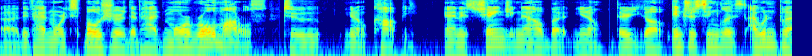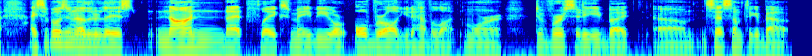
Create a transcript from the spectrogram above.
uh, they've had more exposure they've had more role models to you know copy. And it's changing now but you know there you go. Interesting list. I wouldn't put i suppose another list non netflix maybe or overall you'd have a lot more diversity but um, it says something about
